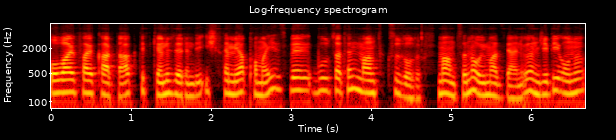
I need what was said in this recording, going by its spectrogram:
O Wi-Fi kartı aktifken üzerinde işlem yapamayız ve bu zaten mantıksız olur. Mantığına uymaz yani. Önce bir onu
